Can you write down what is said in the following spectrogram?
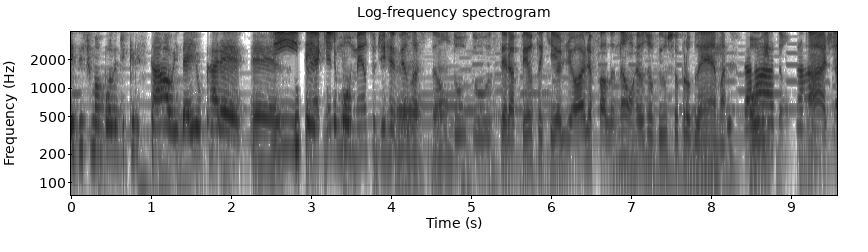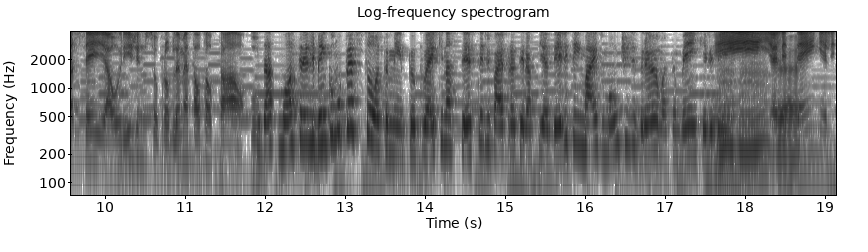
existe uma bola de cristal e daí o cara é. é Sim, super tem aquele bom. momento de revelação É. Do, do terapeuta que ele olha e fala: Não, resolvi o seu problema. Exato, Ou então, exato. ah, já sei, a origem do seu problema é tal, tal, tal. Pô, Exato, mostra ele bem como pessoa também. Tanto é que na sexta ele vai pra terapia dele e tem mais um monte de drama também. Que ele tem. Sim, Uhum, ele é. tem, ele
